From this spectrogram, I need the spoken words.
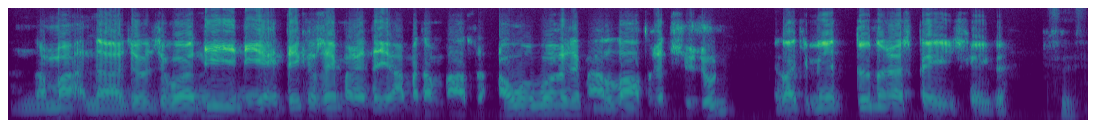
Normaal, nou, ze, ze worden niet, niet echt dikker zeg maar in de jaar, maar dan als ze ouder worden, zeg maar later in het seizoen, dan gaat je meer dunnere SP's geven. precies.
